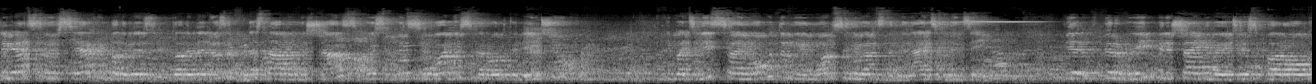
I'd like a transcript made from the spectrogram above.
Приветствую всех и благодарю, благодарю за предоставленный шанс выступить сегодня с короткой речью и поделиться своим опытом и эмоциями в этот знаменательный день. Впервые, перешагивая через порог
